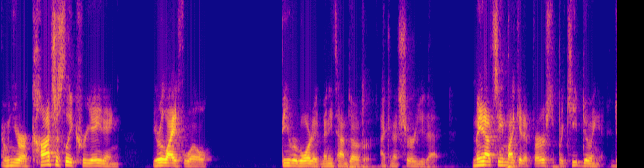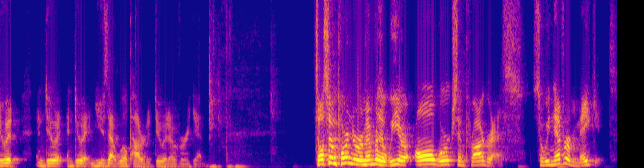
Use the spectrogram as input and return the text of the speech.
And when you are consciously creating, your life will be rewarded many times over. I can assure you that. May not seem like it at first, but keep doing it. Do it and do it and do it and use that willpower to do it over again. It's also important to remember that we are all works in progress. So we never make it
